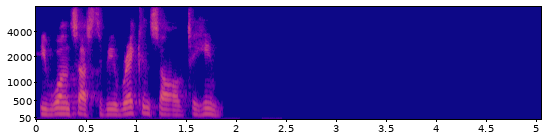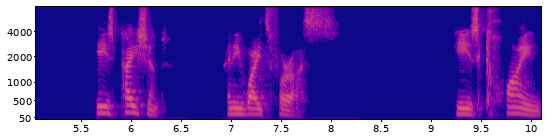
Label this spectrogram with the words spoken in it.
He wants us to be reconciled to him. He is patient and he waits for us. He is kind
